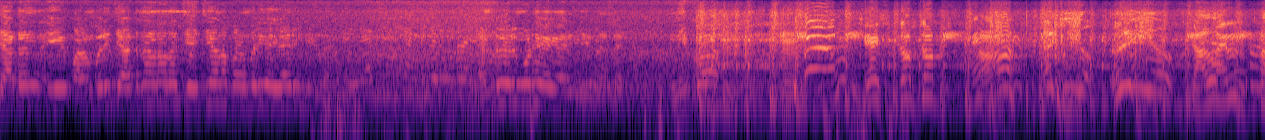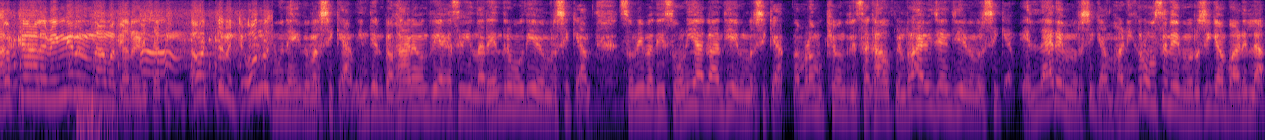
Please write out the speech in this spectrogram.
ചേട്ടൻ ഈ പഴംപൊരി ചേട്ടനാണോ അതോ ചേച്ചിയാണോ പഴംപൊരി കൈകാര്യം ചെയ്യുന്നത്? രണ്ടുപേരും കൂടി കൈകാര്യം ചെയ്യുന്നത് അല്ലേ ഇനിയിപ്പോ കള്ളൻ തൽക്കാലം ഇങ്ങനെ നിന്നാ മതി. ഒറ്റ മിനിറ്റ് ഒന്ന് മുനെ വിമർശിക്കാം. ഇന്ത്യൻ പ്രധാനമന്ത്രിയായ ശ്രീ നരേന്ദ്രമോദിയെ വിമർശിക്കാം. ശ്രീമതി സോണിയാഗാന്ധിയെ വിമർശിക്കാം. നമ്മുടെ മുഖ്യമന്ത്രി സഖാവ് പിണറായി വിജയൻജിയെ വിമർശിക്കാം. എല്ലാവരെയും വിമർശിക്കാം. ഹണി ക്രോസിനെ വിമർശിക്കാൻ പാടില്ല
